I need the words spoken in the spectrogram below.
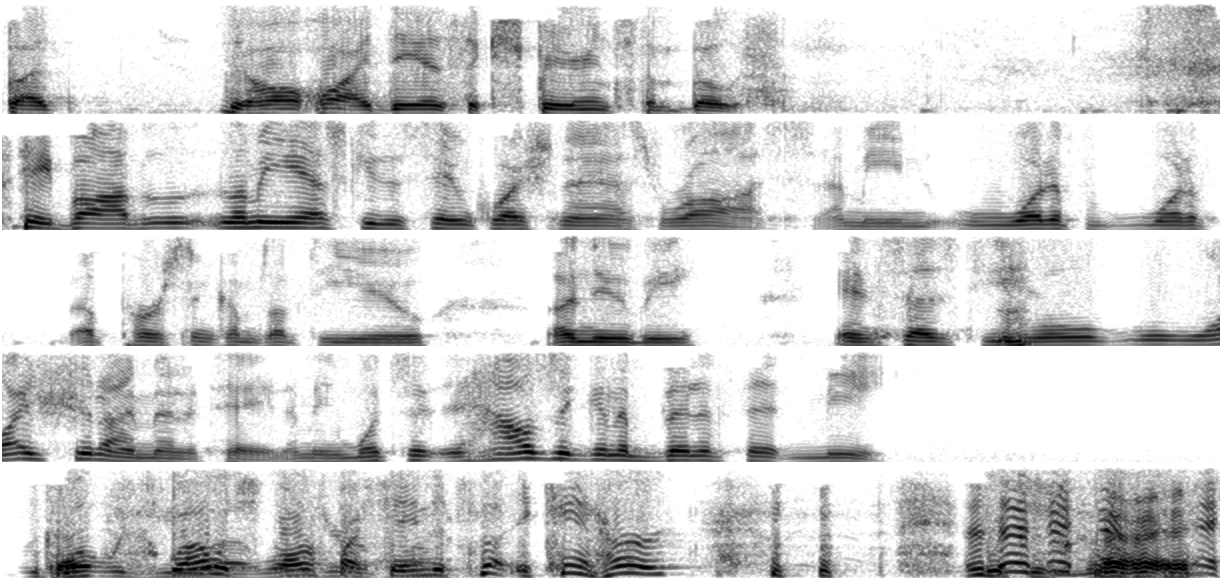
But the whole, whole idea is experience them both. Hey, Bob, let me ask you the same question I asked Ross. I mean, what if what if a person comes up to you, a newbie, and says to you, Mhm. "Well, why should I meditate? I mean, what's it? How's it going to benefit me?" Okay. What would you, well, I would uh, start by saying it's not, it can't hurt.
